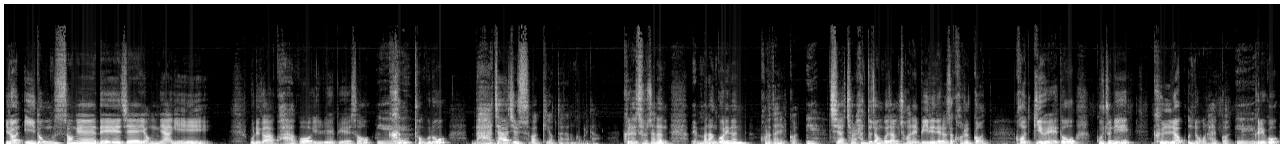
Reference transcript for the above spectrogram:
이런 이동성의 내재 역량이 우리가 과거 인류에 비해서 예. 큰 폭으로 낮아질 수밖에 없다라는 겁니다. 그래서 저자는 웬만한 거리는 걸어 다닐 것, 예. 지하철 한두 정거장 전에 미리 내려서 걸을 것, 걷기 외에도 꾸준히 근력 운동을 할 것, 예. 그리고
